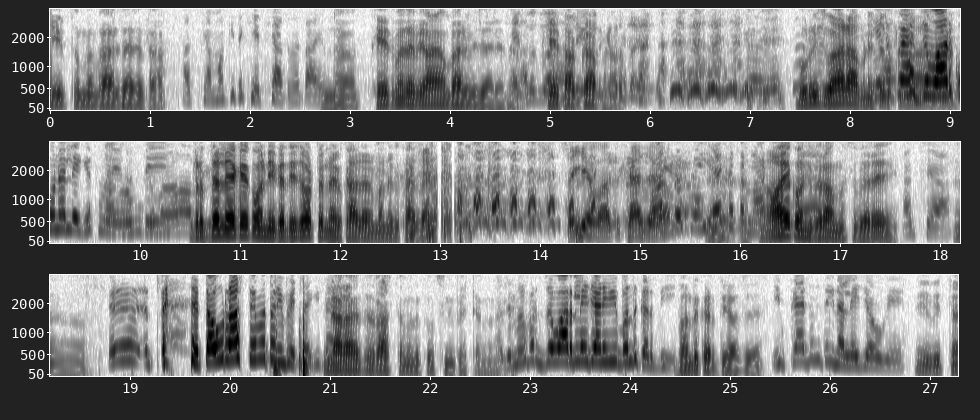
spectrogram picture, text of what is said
ये तो मैं बाहर जा रहा था। अच्छा माँ खेत खात में ताए ना खेत में तो ब्याह बाहर भी जा रहा था। खेत आगा अपना। पूरी ज्वार ये लोग जवार को ना लेके? डरते डरते लेके कोनी कदी झोटने भी खा ले मैंने भी खा लिया। सही है बात खा जाएगा बात तो सही है खतरनाक आए कोनी फिर हम सवेरे? अच्छा। हाँ। फिर ताऊ रास्ते में तो नहीं फेटा कितना ना रास्ते में तो कुछ नहीं बैठा मैं अच्छा मैं पर जवार ले जानी भी बंद कर दी। बंद कर दिया आज। इब कह दिन तीन ले जाओगे। ये भी इतना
